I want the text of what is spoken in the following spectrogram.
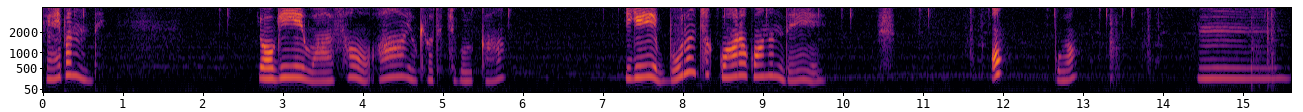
그냥 해봤는데. 여기에 와서, 아, 여기가 대체 뭘까? 이게 물을 찾고 하라고 하는데, 어? 뭐야? 음,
